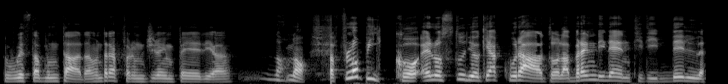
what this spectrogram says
dopo questa puntata, andrai a fare un giro a Imperia? No. No, Flopicco è lo studio che ha curato la brand identity del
